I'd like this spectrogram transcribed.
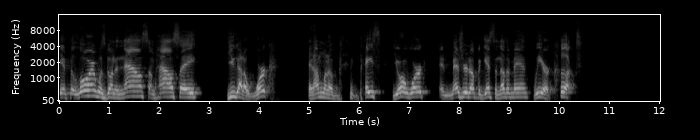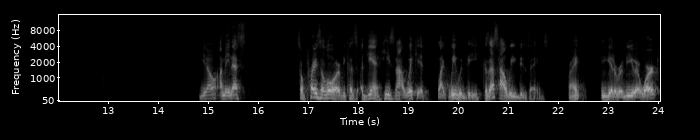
If the Lord was going to now somehow say, you got to work and I'm going to base your work and measure it up against another man, we are cooked. You know, I mean, that's so praise the Lord because again, he's not wicked like we would be because that's how we do things, right? You get a review at work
